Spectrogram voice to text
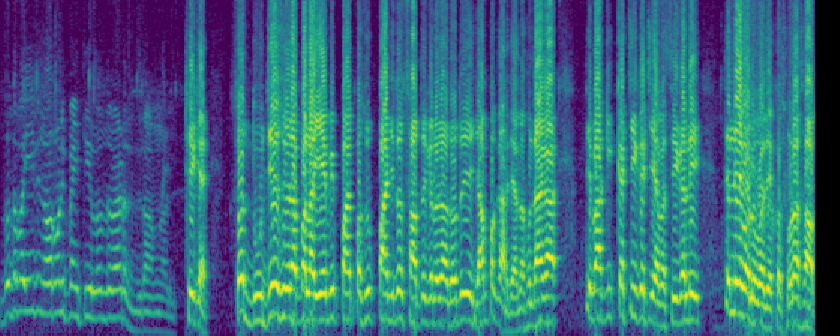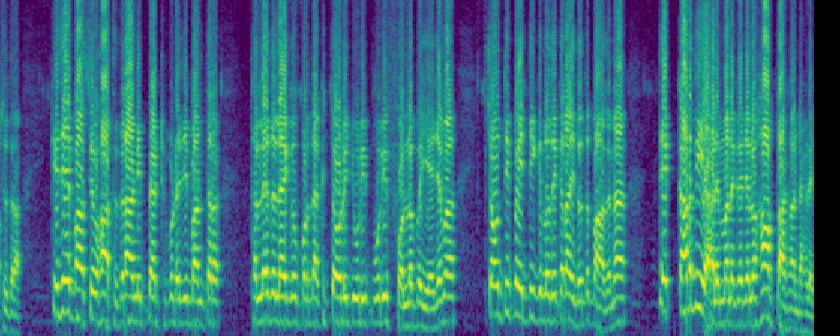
ਦੁੱਧ ਬਈ ਇਹ ਵੀ ਨਾਰਮਲੀ 35 ਕਿਲੋ ਦੁੱਧ ਬੈੜ ਦੀ ਆਰਾਮ ਨਾਲ ਹੀ। ਠੀਕ ਹੈ। ਸੋ ਦੂਜੇ ਸੂਰ ਆਪਾਂ ਲਾਈਏ ਵੀ ਪ- ਪਸ਼ੂ 5 ਤੋਂ 7 ਕਿਲੋ ਦਾ ਦੁੱਧ ਜੇ ਜੰਪ ਕਰ ਜਾਂਦਾ ਹੁੰਦਾ ਹੈਗਾ ਤੇ ਬਾਕੀ ਕੱਚੀ ਕੱਚੀ ਆ ਵਸੀ ਗਲੀ ਤੇ ਲੇਵਲ ਉਹ ਦੇਖੋ ਸੋਹਣਾ ਸਾਫ਼ ਸੁਥਰਾ। ਕਿਸੇ ਪਾਸਿਓ ਹੱਥ ਧਰਾ ਨਹੀਂ ਪਿੱਠ ਪੁੜੇ ਦੀ ਬੰਤਰ ਥੱਲੇ ਤੋਂ ਲੈ ਕੇ ਉੱਪਰ ਤੱਕ ਚੌੜੀ ਚੂੜੀ ਪੂਰੀ ਫੁੱਲ ਪਈ ਹੈ ਜਮਾ। 34 35 ਕਿਲੋ ਦੇ ਘਰਾਂ 'ਚ ਦੁੱਧ ਪਾ ਦੇਣਾ ਤੇ ਕੱਢਦੀ ਆ ਹਲੇ ਮੰਨ ਕੇ ਚਲੋ ਹਫਤਾ ਖੰਡ ਹਲੇ।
